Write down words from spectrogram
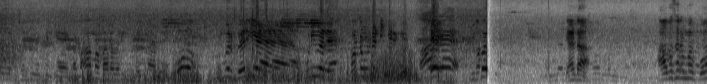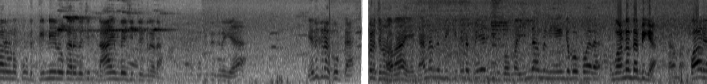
உங்களுக்கு சொல்லி வச்சிருக்கேன். எங்க மாமா வர வரைக்கும் வைக்காது. ஓ இவர் பெரிய முனிவர் கொண்ட உடனே இப்ப ஏண்டா? அவசரமா போறவனை கூப்பிட்டு திண்ணையில் உட்கார வச்சுட்டு நாயம் பேசிட்டு இருக்கிறடா? பேசிட்டு இருக்கிறீங்க? எதுக்குடா கூப்பிட்ட? பிரச்சனை எங்க அண்ணன் தம்பி கிட்ட பேசிட்டு போமா இல்லாம நீ எங்க போக போற? உங்க அண்ணன் தம்பிக்க? ஆமா. பாரு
